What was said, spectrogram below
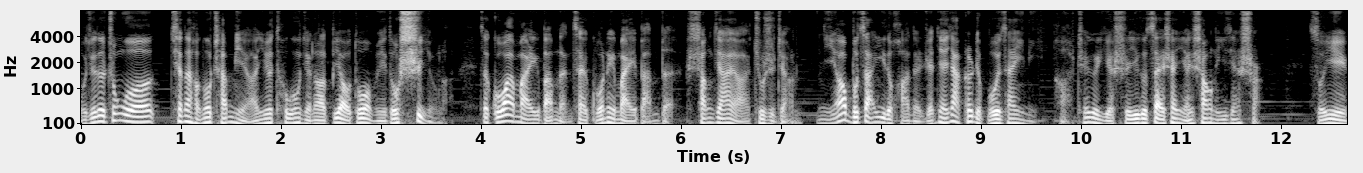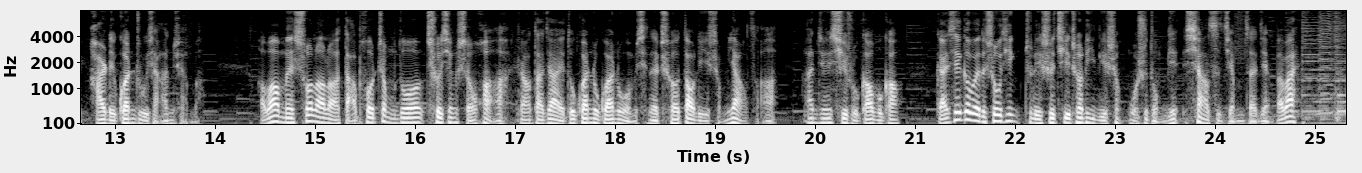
我觉得中国现在很多产品啊，因为偷工减料比较多，我们也都适应了。在国外卖一个版本，在国内卖一版本，商家呀就是这样。你要不在意的话呢，人家压根儿就不会在意你啊。这个也是一个在商言商的一件事儿，所以还是得关注一下安全吧。好吧，我们说到了打破这么多车型神话啊，让大家也都关注关注我们现在车到底什么样子啊，安全系数高不高？感谢各位的收听，这里是汽车立体声，我是董斌，下次节目再见，拜拜。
